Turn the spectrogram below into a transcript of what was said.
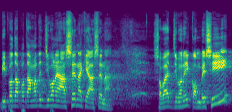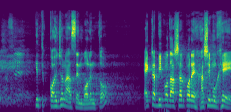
বিপদ আপদ আমাদের জীবনে আসে নাকি আসে না? সবার জীবনেই কম বেশি। কিন্তু কয়জন আছেন বলেন তো? একটা বিপদ আসার পরে হাসি মুখে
